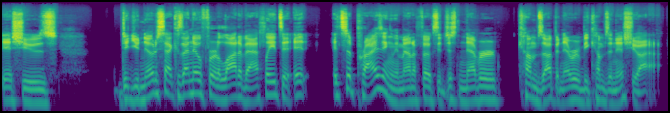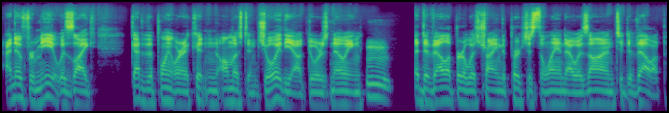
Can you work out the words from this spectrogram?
issues? Did you notice that? Because I know for a lot of athletes, it, it it's surprising the amount of folks it just never comes up. It never becomes an issue. I, I know for me, it was like got to the point where I couldn't almost enjoy the outdoors, knowing mm. A developer was trying to purchase the land I was on to develop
